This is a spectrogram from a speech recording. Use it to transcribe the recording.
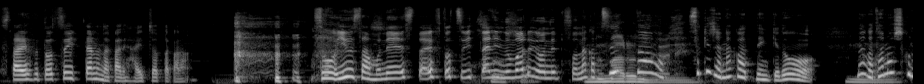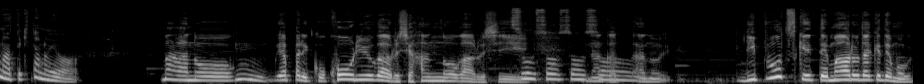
スタイフとツイッターの中に入っちゃったから。そう、ゆうさんもね、スタイフとツイッターに沼るよねって、そう、なんかツイッター沼るのよね好きじゃなかったんけど、なんか楽しく。くなってきたのよ。まあ、あのう、ん。やっぱりこう交流があるし、反応があるし、そうそうそうそう。なんか、あの、リプをつけて回るだけでも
